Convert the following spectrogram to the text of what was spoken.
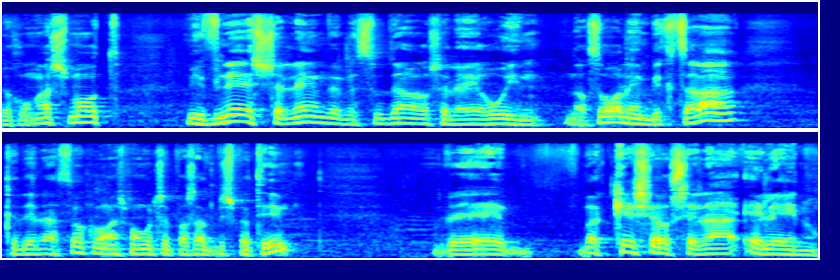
בחומש שמות, מבנה שלם ומסודר של האירועים. נחזור עליהם בקצרה, כדי לעסוק במשמעות של פרשת משפטים, ובקשר שלה אלינו.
